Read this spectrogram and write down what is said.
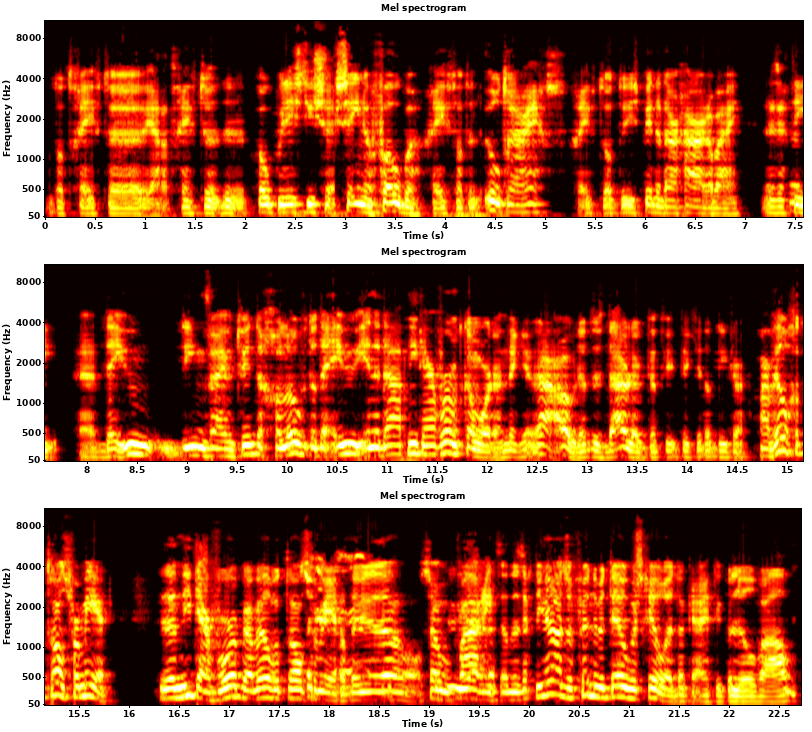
Want dat geeft, uh, ja, dat geeft uh, de populistische xenofoben, geeft dat een ultrarechts, geeft dat, die spinnen daar garen bij. En dan zegt hij, uh, DU Diem 25 gelooft dat de EU inderdaad niet hervormd kan worden. Dan denk je, nou, oh, dat is duidelijk dat, dat je dat niet... Maar wel getransformeerd. Dus niet hervormd, maar wel getransformeerd. Dat is zo vaar iets. En dan zegt hij, ja, dat is een fundamenteel verschil. En dan krijg je natuurlijk een lulverhaal.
